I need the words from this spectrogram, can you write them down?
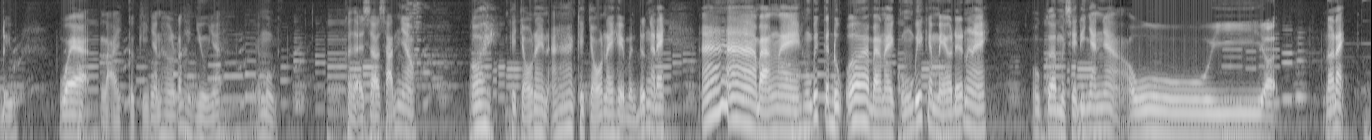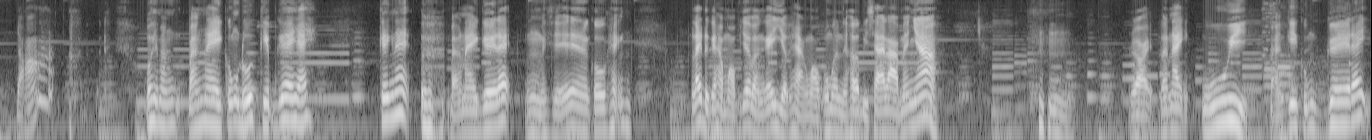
đi qua lại cực kỳ nhanh hơn rất là nhiều nha để một có thể so sánh nhau. Ôi cái chỗ này à cái chỗ này thì mình đứng ở đây. À bạn này không biết cái đục ơi bạn này cũng biết cái mèo đến này. Ok mình sẽ đi nhanh nha. Ui rồi đó này đó. Ôi bạn bạn này cũng đuổi kịp ghê vậy. Kinh đấy. Ừ, bạn này ghê đấy. Ừ, mình sẽ cố gắng lấy được cái hàng một chứ bạn cái giật hàng một của mình thì hơi bị sai làm đấy nhá. rồi lên đây ui bạn kia cũng ghê đấy.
